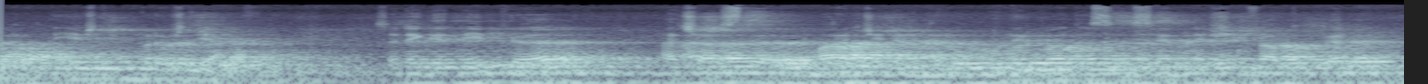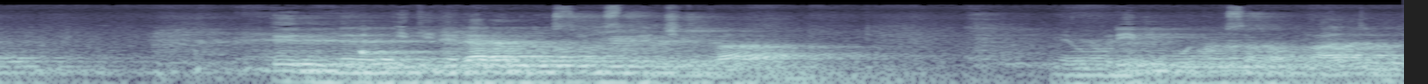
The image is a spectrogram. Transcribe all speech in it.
parte ești împrăștiat. Să ne gândim că această margine a drumului poate să însemne și faptul că în itinerarul nostru spre ceva, ne oprim cu unul sau cu altul,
